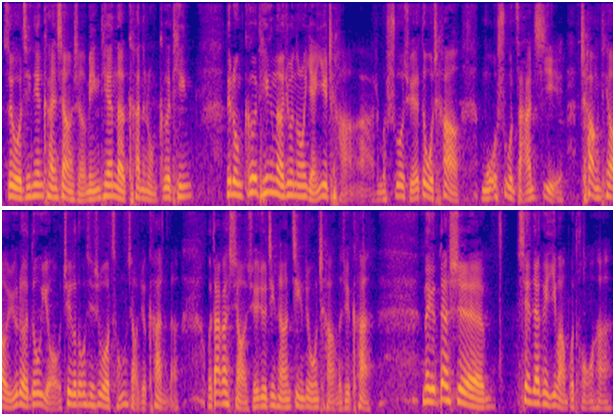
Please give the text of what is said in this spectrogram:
所以我今天看相声，明天呢看那种歌厅，那种歌厅呢就是那种演艺场啊，什么说学逗唱、魔术杂技、唱跳娱乐都有。这个东西是我从小就看的，我大概小学就经常进这种场子去看。那个，但是现在跟以往不同哈，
